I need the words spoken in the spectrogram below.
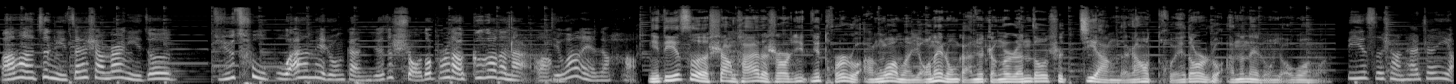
完了就你在上边你就局促不安那种感觉，就手都不知道搁到哪儿了，习惯了也就好。你第一次上台的时候，你你腿儿软过吗？有那种感觉，整个人都是僵的，然后腿都是软的那种，有过吗？第一次上台真有，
